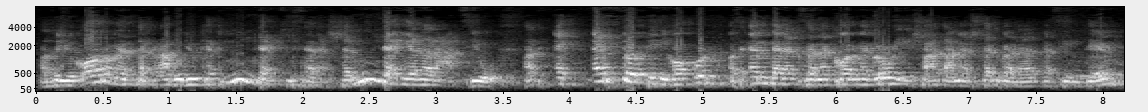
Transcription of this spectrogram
Tehát, hogy ők arra mentek rá, hogy őket mindenki szeressen, minden generáció. Tehát e- ez történik akkor, az emberek zenekar, meg Roy és Ádám estek bele szintén,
